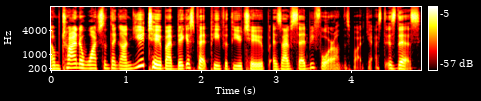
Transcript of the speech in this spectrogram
I'm trying to watch something on YouTube, my biggest pet peeve with YouTube, as I've said before on this podcast, is this.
